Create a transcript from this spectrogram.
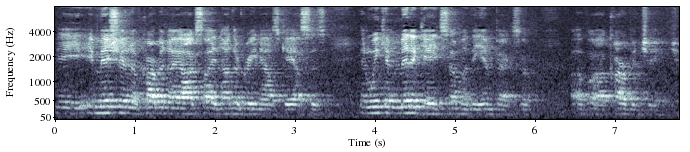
the emission of carbon dioxide and other greenhouse gases, and we can mitigate some of the impacts of, of uh, carbon change,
